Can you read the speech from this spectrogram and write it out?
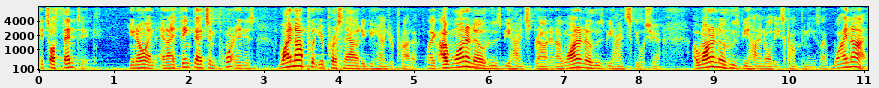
it's authentic. You know, and, and I think that's important is why not put your personality behind your product? Like, I want to know who's behind Sprouted. I want to know who's behind Skillshare. I want to know who's behind all these companies. Like, why not?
